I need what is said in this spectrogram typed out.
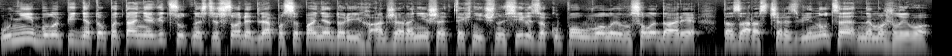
У ній було піднято питання відсутності солі для посипання доріг, адже раніше технічну сіль закуповували в Солидарі, та зараз через війну це неможливо.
